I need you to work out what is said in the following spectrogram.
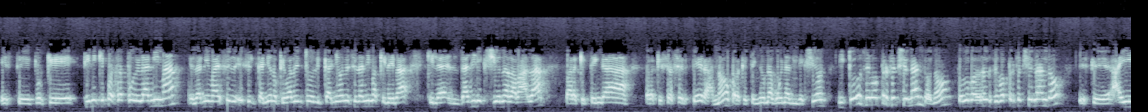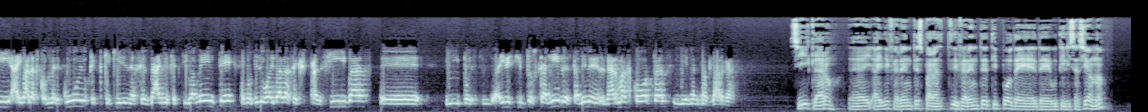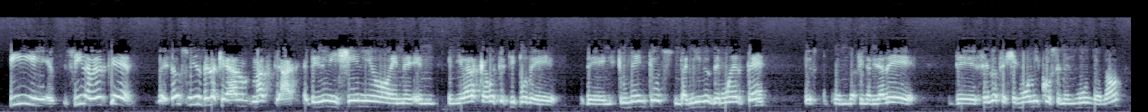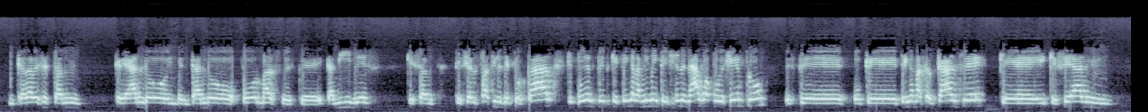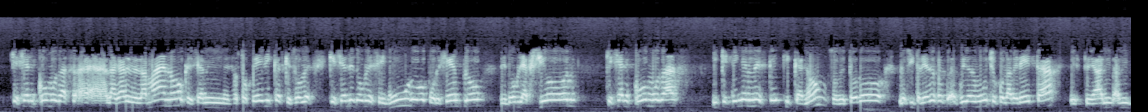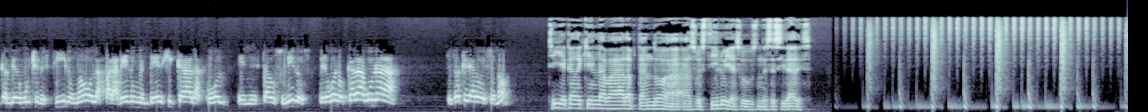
este porque tiene que pasar por el ánima el ánima es el, es el cañón lo que va dentro del cañón es el ánima que le da que le da dirección a la bala para que tenga para que sea certera no para que tenga una buena dirección. Y todo se va perfeccionando no todo se va perfeccionando. Este hay hay balas con mercurio que, que quieren hacer daño efectivamente. Como te digo hay balas expansivas eh, y pues hay distintos calibres también en armas cortas y en armas largas Sí, claro, hay, hay diferentes para diferente tipo de, de utilización, ¿no? Sí, eh, sí, la verdad es que Estados Unidos es la que ha más tenido un ingenio en, en, en llevar a cabo este tipo de, de instrumentos dañinos de muerte, pues con la finalidad de, de ser los hegemónicos en el mundo, ¿no? Y cada vez están creando, inventando formas, este, calibres que sean que sean fáciles de portar, que puedan que tengan la misma intensidad en el agua, por ejemplo, este o que tengan más alcance, que, que sean que sean cómodas al agarre de la mano, que sean ortopédicas, que sobre, que sean de doble seguro, por ejemplo, de doble acción, que sean cómodas, y que tengan una estética, ¿no? Sobre todo mucho con la vereta, este, han, han, cambiado mucho el estilo, ¿no? La Parabellum en Bélgica, la Colt en Estados Unidos, pero bueno, cada una pues ha creado eso, ¿no? Sí, ya cada quien la va adaptando a su estilo y a sus necesidades.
